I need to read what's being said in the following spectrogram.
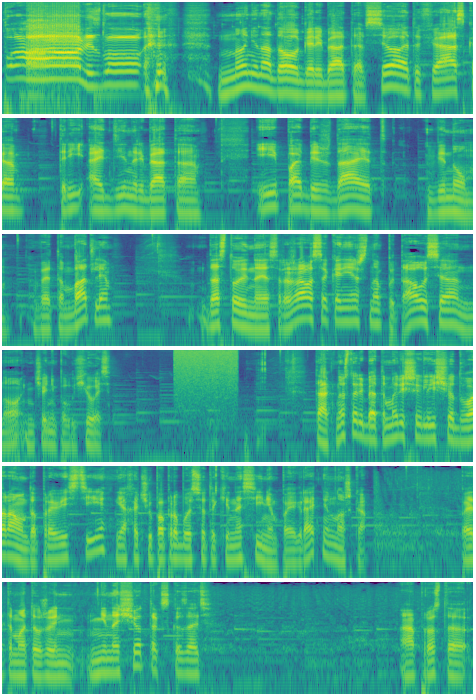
повезло. Но ненадолго, ребята. Все, это фиаско. 3-1, ребята. И побеждает вином в этом батле. Достойно я сражался, конечно, пытался, но ничего не получилось. Так, ну что, ребята, мы решили еще два раунда провести. Я хочу попробовать все-таки на синем поиграть немножко. Поэтому это уже не на счет, так сказать, а просто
